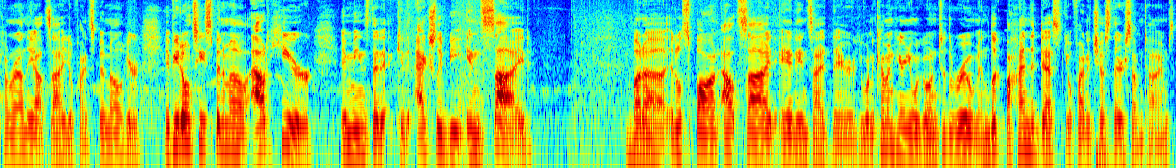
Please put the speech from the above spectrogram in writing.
Come around the outside, you'll find spin metal here. If you don't see spin metal out here, it means that it could actually be inside. But uh, it'll spawn outside and inside there. You want to come in here and you want to go into the room and look behind the desk. You'll find a chest there sometimes.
